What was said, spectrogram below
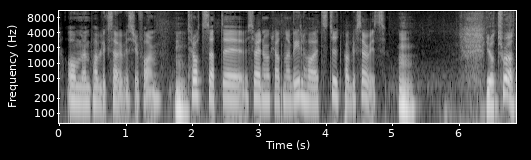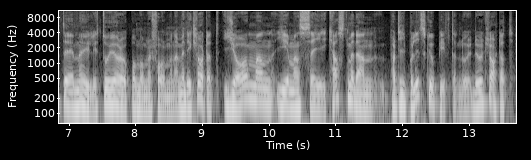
om en public service-reform. Mm. Trots att eh, Sverigedemokraterna vill ha ett styrt public service. Mm. Jag tror att det är möjligt att göra upp om de reformerna men det är klart att gör man, ger man sig i kast med den partipolitiska uppgiften då, då är det klart att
